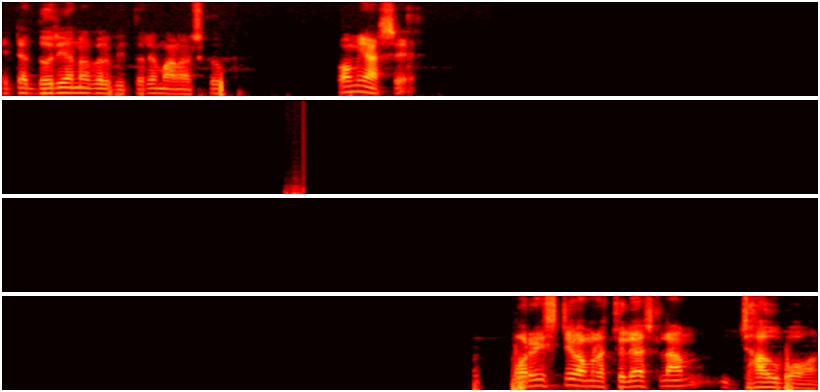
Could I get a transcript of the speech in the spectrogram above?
এটা দরিয়ানগর ভিতরে মানুষ খুব কমই আসে। পরের স্টেপ আমরা চলে আসলাম ঝাউবন।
